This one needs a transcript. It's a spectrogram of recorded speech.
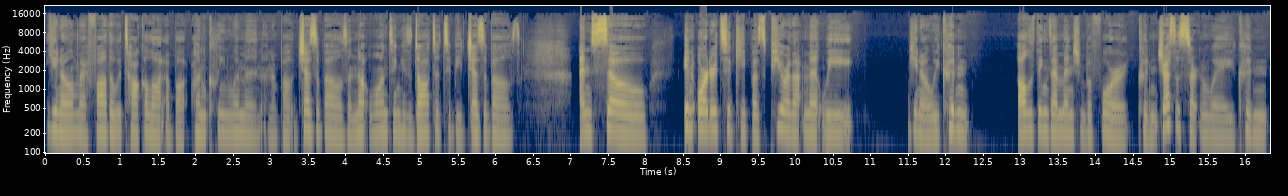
you know, my father would talk a lot about unclean women and about Jezebels and not wanting his daughter to be Jezebels. And so, in order to keep us pure, that meant we, you know, we couldn't, all the things I mentioned before, couldn't dress a certain way, you couldn't,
